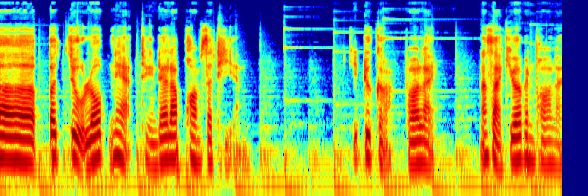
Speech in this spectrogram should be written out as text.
ออประจุลบเนี่ย ถึงได้รับความเสถียรคิดดูก่อนเพราะอะไรนักศึกษาคิดว่าเป็นเพราะอะไร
